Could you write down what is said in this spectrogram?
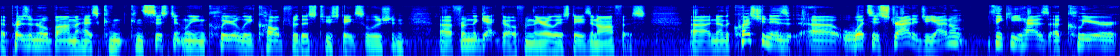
uh, President Obama has con- consistently and clearly called for this two state solution uh, from the get go, from the earliest days in office. Uh, now, the question is what's his strategy? I don't think he has a clear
